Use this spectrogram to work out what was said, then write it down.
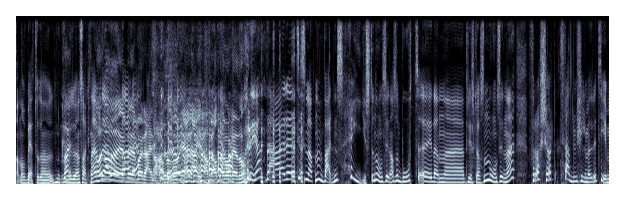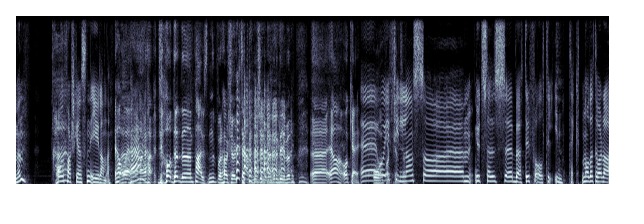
Ja, nå vet du den, kunne du den saken her. Å, Men det er nei, nei, det er jeg bare regna med, at det var- regnet med at det var det det var. Ja, det er eh, tilsynelatende verdens høyeste noensinne, altså bot eh, i den eh, prisklassen noensinne, for å ha kjørt 30 km i timen over fartsgrensen i landet. Ja, ja, ja, ja. Den, den pausen for å ha kjørt 30 km i timen. Uh, ja, ok. Over og i. Finland så utstedes bøter i forhold til inntekten. Og dette var da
